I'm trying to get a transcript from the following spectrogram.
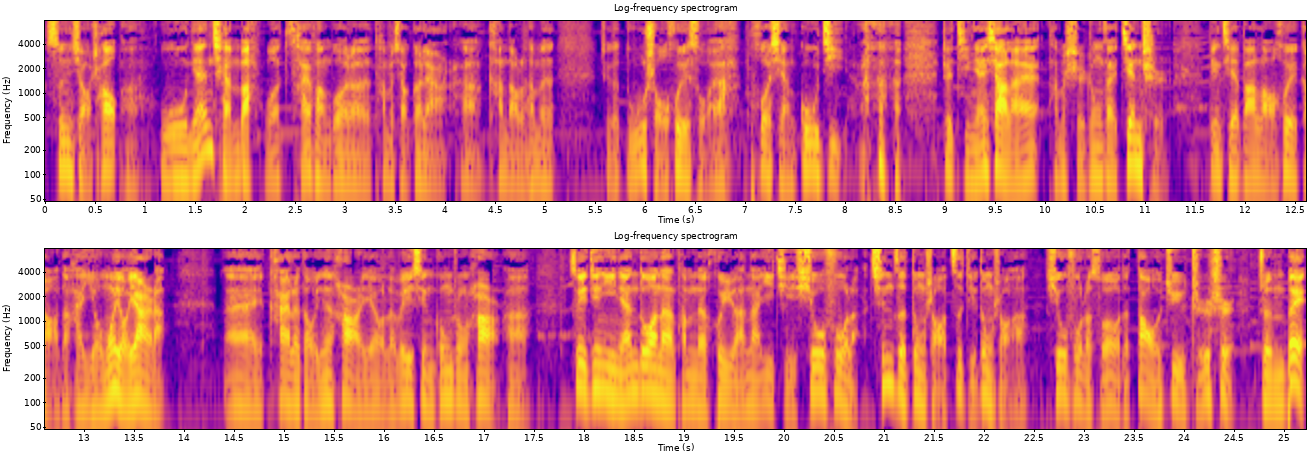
孙小超啊。五年前吧，我采访过了他们小哥俩啊，看到了他们这个独守会所呀，颇显孤寂。这几年下来，他们始终在坚持，并且把老会搞得还有模有样的。哎，开了抖音号，也有了微信公众号啊。最近一年多呢，他们的会员呢一起修复了，亲自动手，自己动手啊，修复了所有的道具执事，准备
